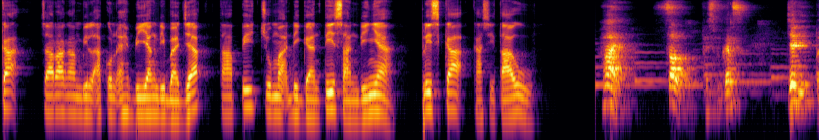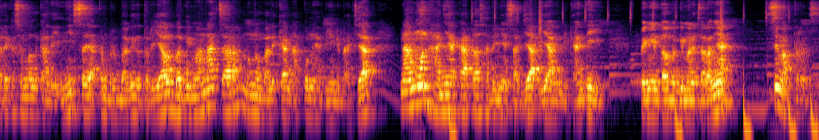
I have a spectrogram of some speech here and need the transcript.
Kak, cara ngambil akun FB yang dibajak tapi cuma diganti sandinya. Please kak, kasih tahu. Hai, salam Facebookers. Jadi pada kesempatan kali ini saya akan berbagi tutorial bagaimana cara mengembalikan akun FB yang dibajak namun hanya kata sandinya saja yang diganti. Pengen tahu bagaimana caranya? Simak terus.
